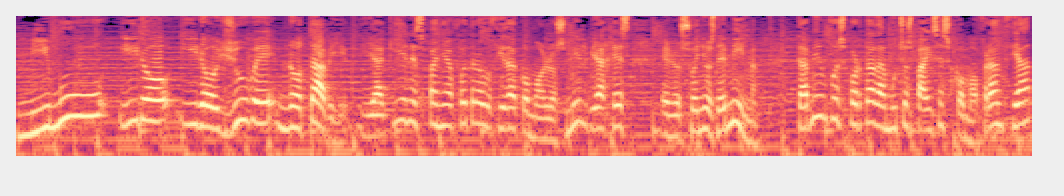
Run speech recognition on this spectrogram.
Mimu Hiro Hiroyube Notabi, y aquí en España fue traducida como Los mil viajes en los sueños de Mim. También fue exportada a muchos países como Francia,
